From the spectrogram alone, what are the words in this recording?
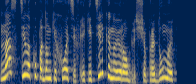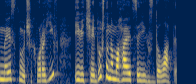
Нас ціла купа донкіхотів, які тільки но й роблять, що придумують неіснуючих ворогів і відчайдушно намагаються їх здолати.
